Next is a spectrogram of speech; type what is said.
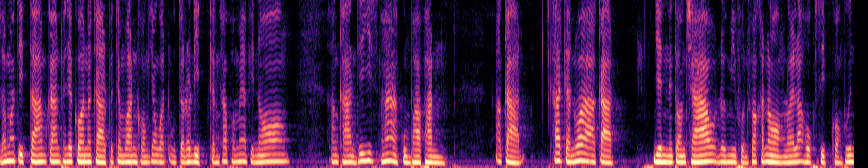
เรามาติดตามการพยากรณ์อากาศประจำวันของจังหวัดอุตรดิตถ์กันครับพ่อแม่พี่น้อง อังคารที่ 25 กุมภาพันธ์ อากาศคาดกันว่าอากาศ เย็นในตอนเช้า โดยมีฝนฟ้าขนองร้อยละ 60 ของพื้น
